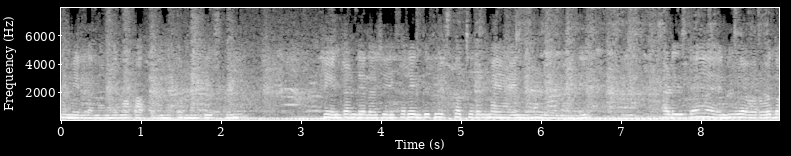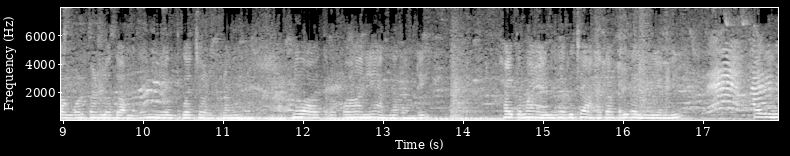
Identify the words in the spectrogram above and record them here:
మేము వెళ్ళామండి. మా పక్కన తమ్ముని తీసుకుని ఏంటండి ఇలా చేశారు? ఎందుకు తీసుకొచ్చారని మా ఆయన్ని అడిగానండి. అడిగితే నువ్వెవరో దొంగోడి పనిలో దొంగదే నువ్వు ఎందుకు వచ్చి అడుగుతున్నావు? నువ్వు అవతలపో అని అన్నారండి. అయితే మా ఆయన గారు చాలా దెబ్బలు తగిలియండి అడిగిన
